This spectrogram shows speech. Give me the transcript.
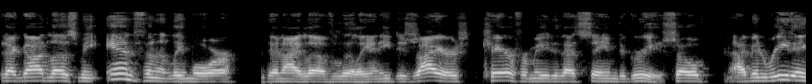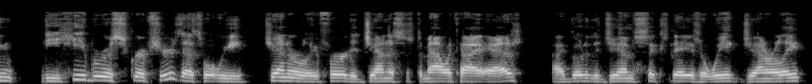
that God loves me infinitely more than I love Lily, and He desires care for me to that same degree. So I've been reading the Hebrew scriptures. That's what we generally refer to Genesis to Malachi as. I go to the gym six days a week generally,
